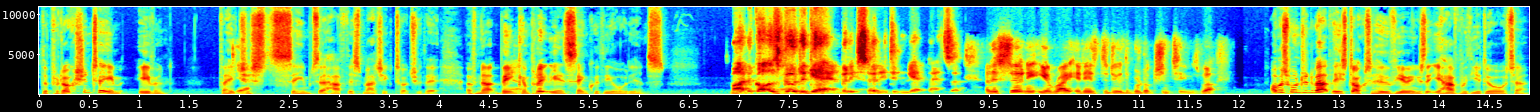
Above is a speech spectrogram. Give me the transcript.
the production team even they Yeah. just seem to have this magic touch with it of not being Yeah. completely in sync with the audience. Might have got as good again, but it certainly didn't get better. And it's certainly, you're right, it is to do with the production team as well. I was wondering about these Doctor Who viewings that you have with your daughter.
